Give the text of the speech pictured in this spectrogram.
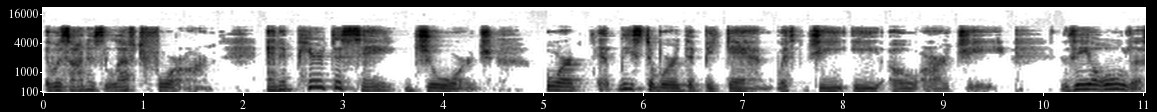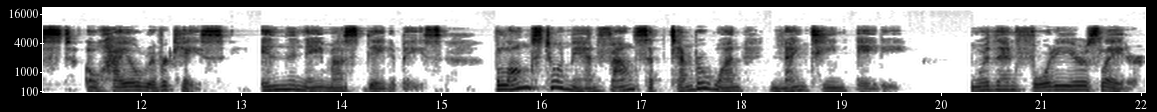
It was on his left forearm and appeared to say George, or at least a word that began with G E O R G. The oldest Ohio River case in the NamUs database belongs to a man found September 1, 1980. More than 40 years later,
